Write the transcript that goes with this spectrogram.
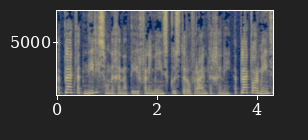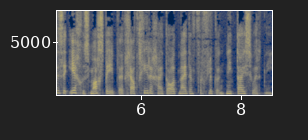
'n Plek wat nie die sondige natuur van die mens koester of ruimte gee nie. 'n Plek waar mense se egos, magsbeheptheid, geldgierigheid, haatheid en vervloeking nie tuis hoort nie.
